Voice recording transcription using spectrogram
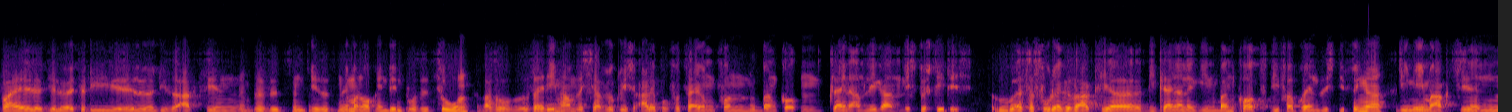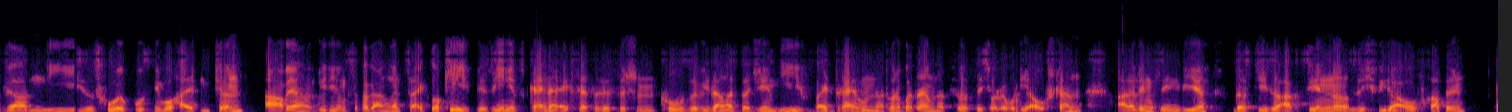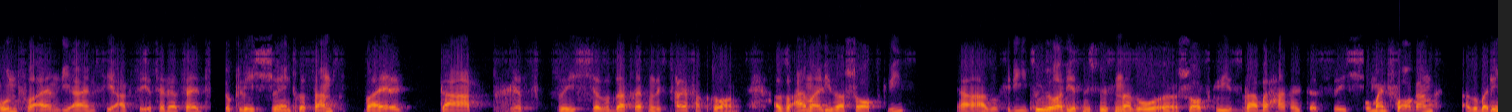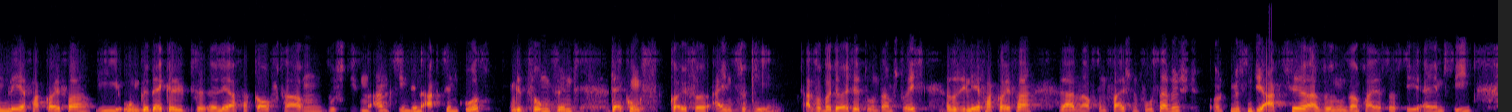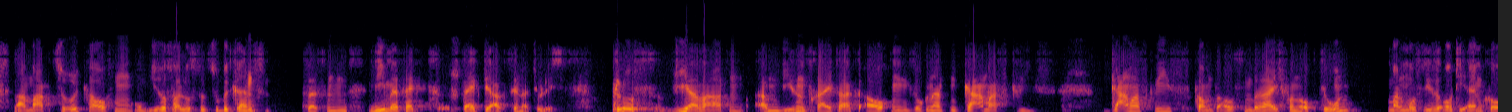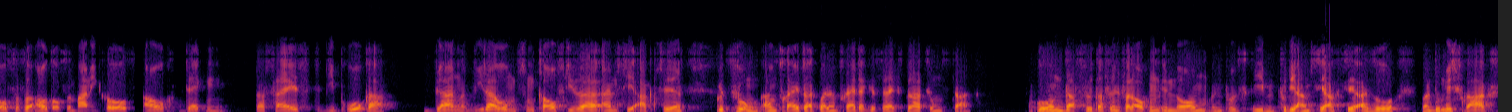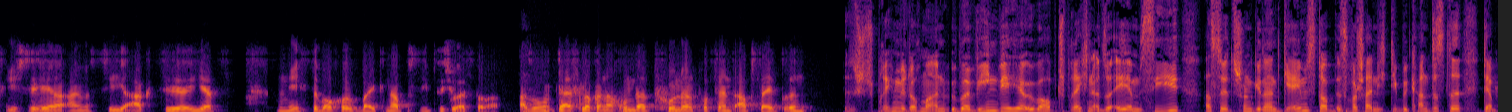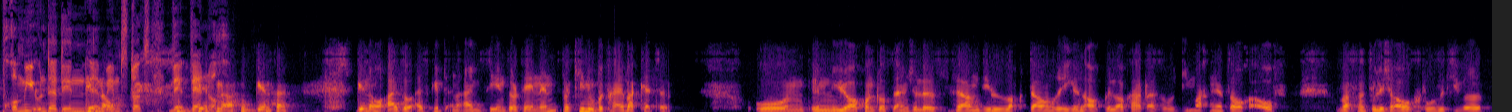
weil die Leute, die äh, diese Aktien besitzen, die sitzen immer noch in den Positionen. Also seitdem haben sich ja wirklich alle Prophezeiungen von bankrotten Kleinanlegern nicht bestätigt. Es wurde ja gesagt, hier, die Kleinanleger gehen bankrott, die verbrennen sich die Finger, die Nebenaktien werden nie dieses hohe Kursniveau halten können. Aber, wie die jüngste Vergangenheit zeigt, okay, wir sehen jetzt keine exzentristischen Kurse wie damals bei GME, bei 300 oder bei 340 oder wo die auch standen. Allerdings sehen wir, dass diese Aktien sich wieder aufrappeln. Und vor allem die AMC-Aktie ist ja derzeit wirklich sehr interessant, weil da trifft sich, also da treffen sich zwei Faktoren. Also einmal dieser Short Squeeze, ja, also für die Zuhörer, die es nicht wissen, also äh, Short Squeeze, dabei handelt es sich um einen Vorgang, also bei den Leerverkäufer, die ungedeckelt äh, leer verkauft haben, durch diesen anziehenden Aktienkurs, gezwungen sind, Deckungskäufe einzugehen. Also bedeutet unterm Strich, also die Leerverkäufer werden auf den falschen Fuß erwischt und müssen die Aktie, also in unserem Fall ist das die AMC, am Markt zurückkaufen, um ihre Verluste zu begrenzen. Das heißt, ein Nebeneffekt steigt die Aktie natürlich. Plus, wir erwarten an diesem Freitag auch einen sogenannten Gamma-Squeeze. Gamma-Squeeze kommt aus dem Bereich von Optionen. Man muss diese OTM-Calls, also Out of the Money Calls, auch decken. Das heißt, die Broker werden wiederum zum Kauf dieser AMC-Aktie gezwungen am Freitag, weil am Freitag ist der Expirationstag. Und das wird auf jeden Fall auch einen enormen Impuls geben für die AMC-Aktie. Also, wenn du mich fragst, ich sehe AMC-Aktie jetzt nächste Woche bei knapp 70 US-Dollar. Also da ist locker nach 100, 100 Prozent Upside drin. Sprechen wir doch mal an, über wen wir hier überhaupt sprechen. Also AMC, hast du jetzt schon genannt, GameStop ist wahrscheinlich die bekannteste, der Promi unter den äh, genau. äh, Meme-Stocks. Wer, wer genau, noch? Genau, genau. Also es gibt eine AMC Entertainment, eine Kinobetreiberkette. Und in New York und Los Angeles werden die Lockdown-Regeln auch gelockert. Also die machen jetzt auch auf was natürlich auch positive,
